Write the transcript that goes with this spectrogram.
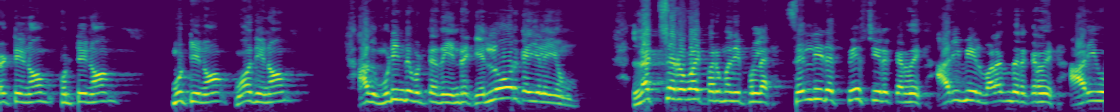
வெட்டினோம் புட்டினோம் முட்டினோம் மோதினோம். அது முடிந்து விட்டது. இன்றைக்கு எல்லோர் கையிலையும் லட்ச ரூபாய் பெருமதிப்புள்ள செல்லிட பேசி இருக்கிறது அறிவியல் வளர்ந்திருக்கிறது அறிவு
